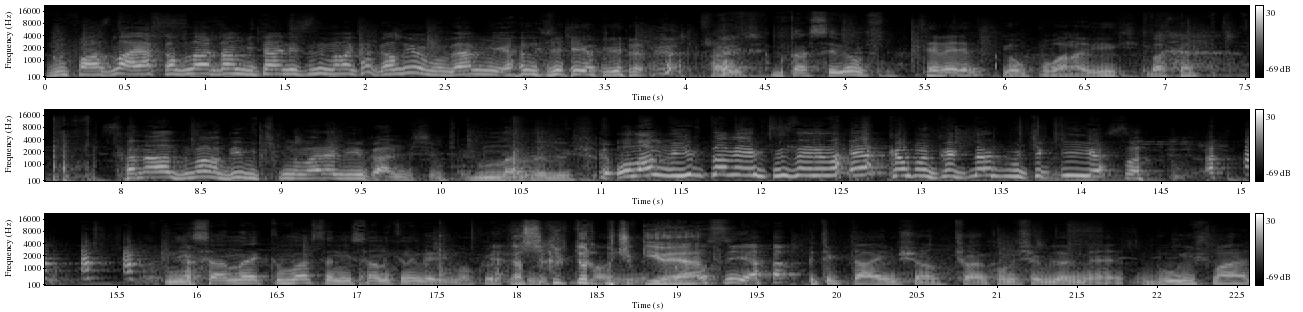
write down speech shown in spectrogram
Bu fazla ayakkabılardan bir tanesini bana kakalıyor mu? Ben mi yanlış şey yapıyorum? Hayır. Bu tarz seviyor musun? Severim. Yok bu bana büyük. Bakın. Sana aldım ama bir buçuk numara büyük almışım. Bunlar da büyük. Ulan büyük tabii hepsi senin ayakkabın 44 buçuk giyiyorsun. Nisan'ın ayakkabı varsa Nisan'ınkini vereyim. O 42 Nasıl falan 44,5 giyiyor ya? Nasıl ya? Bir tık daha iyiyim şu an. Şu an konuşabilirim yani. Bu uyuşma,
